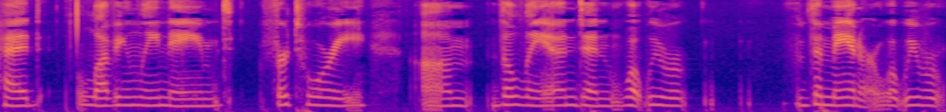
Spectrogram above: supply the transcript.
had lovingly named for Tori um, the land and what we were, the manor, what we were,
